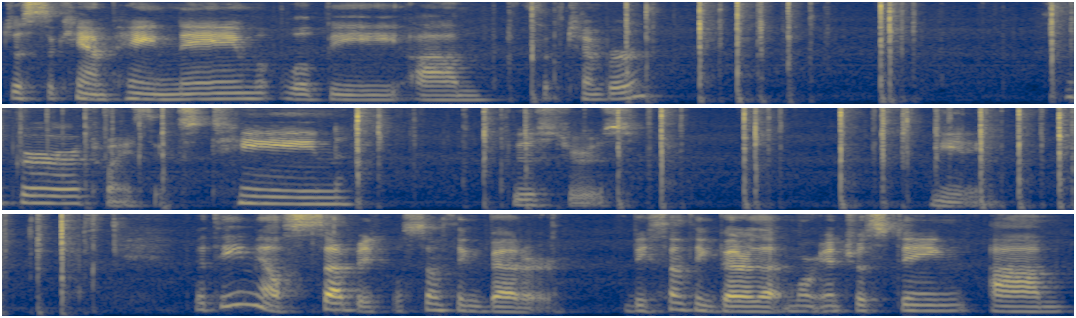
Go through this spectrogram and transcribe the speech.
just the campaign name will be um, September, September 2016 Boosters meeting. But the email subject was something better. Be something better, that more interesting. Um,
